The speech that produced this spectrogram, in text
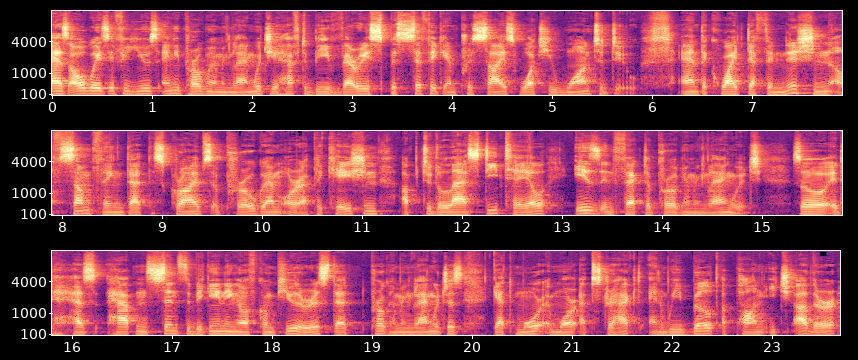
As always, if you use any programming language, you have to be very specific and precise what you want to do. And the quite definition of something that describes a program or application up to the last detail is in fact a programming language. So it has happened since the beginning of computers that programming languages get more and more abstract and we build upon each other.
